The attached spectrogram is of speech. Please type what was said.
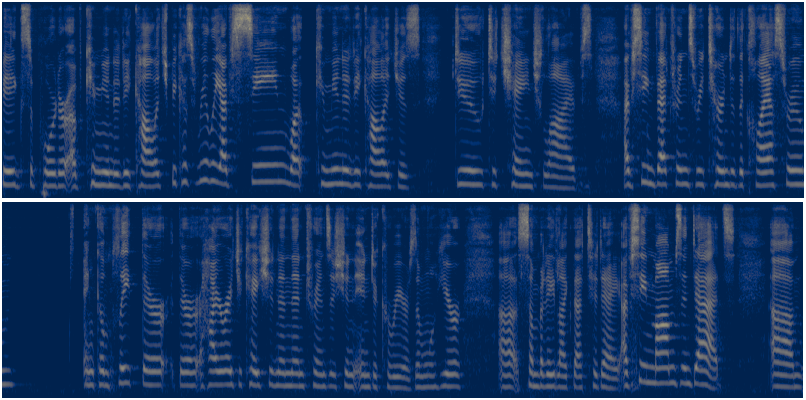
big supporter of community college because really I've seen what community colleges do to change lives. I've seen veterans return to the classroom and complete their, their higher education and then transition into careers. And we'll hear uh, somebody like that today. I've seen moms and dads um,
